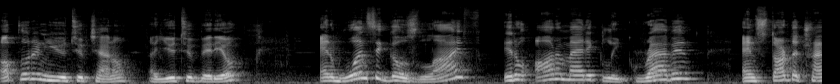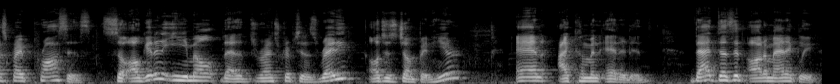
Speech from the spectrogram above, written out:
upload a new YouTube channel, a YouTube video, and once it goes live, it'll automatically grab it and start the transcribe process. So I'll get an email that the transcription is ready. I'll just jump in here and I come and edit it. That does it automatically.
